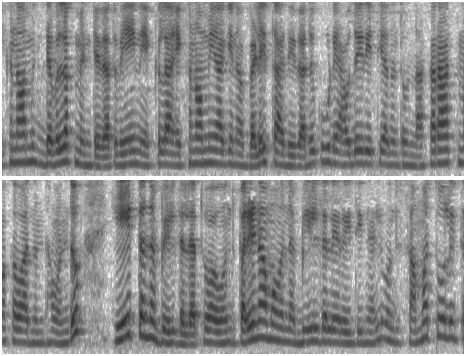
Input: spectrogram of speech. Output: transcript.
ಎಕನಾಮಿಕ್ ಡೆವಲಪ್ಮೆಂಟ್ ಇದೆ, ಅಥವಾ ಏನು ಎಕಲ ಎಕನಾಮಿಯಾಗಿ ನಾವು ಬೆಳೀತಾ ಇದ್ದೀವಿ ಅದಕ್ಕೂ ಕೂಡ ಯಾವುದೇ ರೀತಿಯಾದಂಥ ಒಂದು ನಕಾರಾತ್ಮಕವಾದಂಥ ಒಂದು ಹೇಟನ್ನು ಬೀಳ್ದಲೆ ಅಥವಾ ಒಂದು ಪರಿಣಾಮವನ್ನು ಬೀಳ್ದಲೆ ರೀತಿಯಲ್ಲಿ ಒಂದು ಸಮತೋಲಿತ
